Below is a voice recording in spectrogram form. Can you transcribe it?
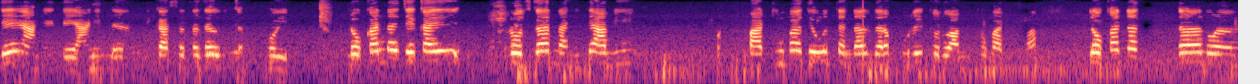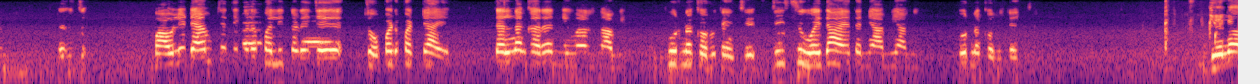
जे आहे ते आणि विकासाचा जो होईल. लोकांना जे काही रोजगार नाही ते आम्ही पाठिंबा देऊन त्यांना जरा पुरे करू आम्ही तो पाठिंबा. लोकांना बावली डॅमच्या तिकडे पलीकडे जे झोपडपट्टे आहेत त्यांना घर निवारण आम्ही पूर्ण करू त्यांची जी सुविधा आहे त्यांनी आम्ही आम्ही पूर्ण करू त्यांची गेल्या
